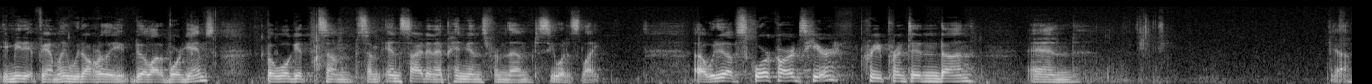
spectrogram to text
immediate family. We don't really do a lot of board games, but we'll get some, some insight and opinions from them to see what it's like. Uh, we do have scorecards here, pre-printed and done, and yeah,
